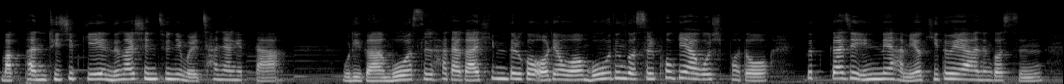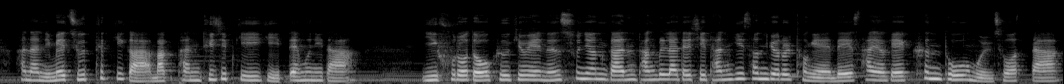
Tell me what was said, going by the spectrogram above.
막판 뒤집기에 능하신 주님을 찬양했다. 우리가 무엇을 하다가 힘들고 어려워 모든 것을 포기하고 싶어도 끝까지 인내하며 기도해야 하는 것은 하나님의 주 특기가 막판 뒤집기이기 때문이다. 이후로도 그 교회는 수년간 방글라데시 단기 선교를 통해 내 사역에 큰 도움을 주었다.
